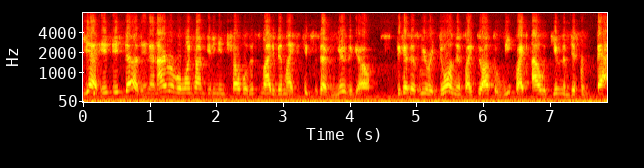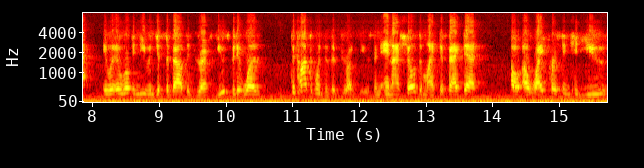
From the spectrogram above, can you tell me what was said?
Yeah, it, it does. And, and I remember one time getting in trouble. This might have been like six or seven years ago, because as we were doing this, like throughout the week, like I was giving them different facts. It, it wasn't even just about the drug use, but it was the consequences of drug use. And, and I showed them like the fact that a, a white person could use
